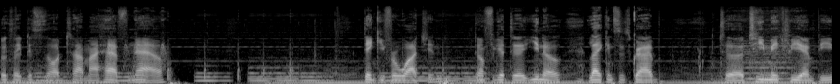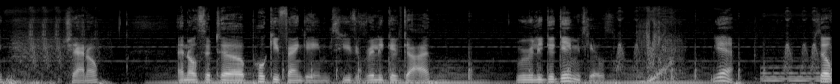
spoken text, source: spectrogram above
Looks like this is all the time I have now. Thank you for watching. Don't forget to, you know, like and subscribe to Team HPMP channel. And also to Pokefan Games. He's a really good guy. Really good gaming skills. Yeah. So,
